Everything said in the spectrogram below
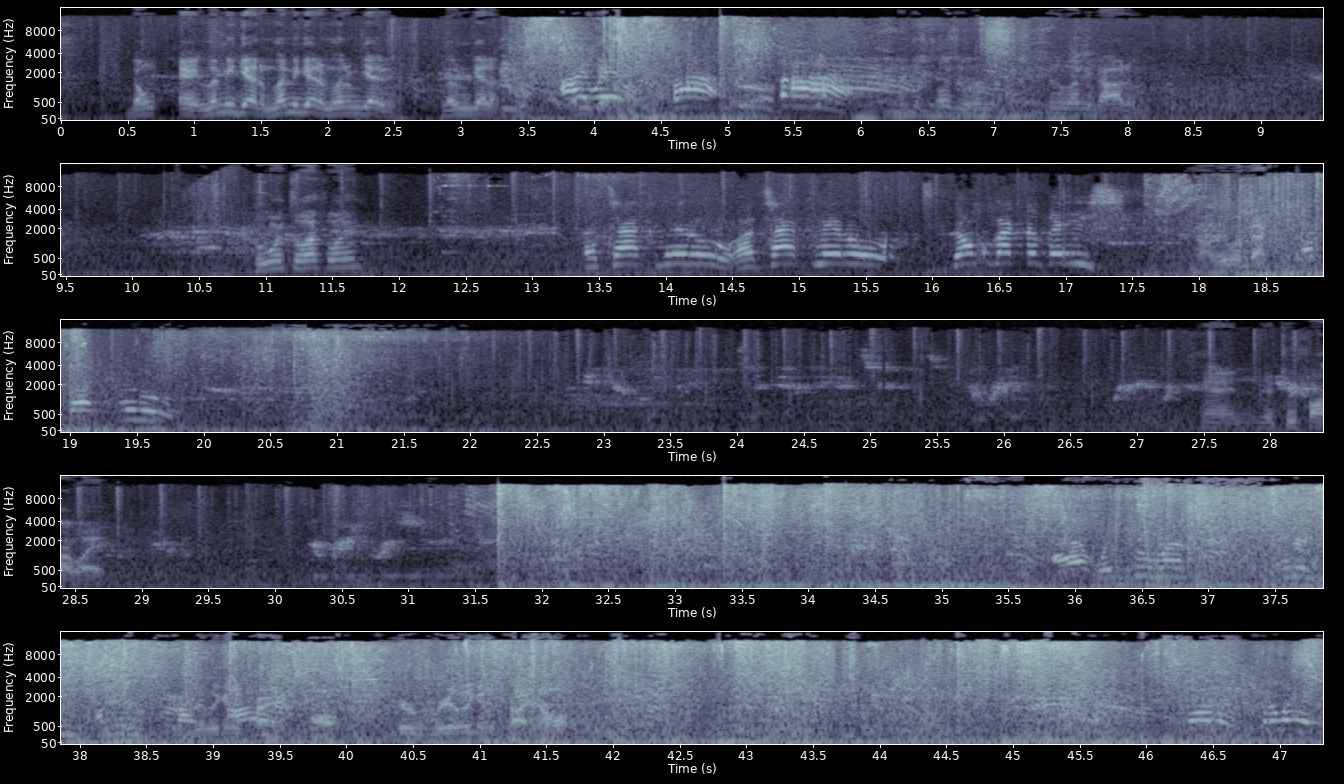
Don't. Hey, let me get him. Let me get him. Let him get him. Let him get him. I Let will! get him. Ah! Ah! I just told you. Let me. Should have let me got him. Who went to left lane? Attack middle! Attack middle! Don't go back to base! No, they went back to middle. Attack middle! And they're too far away. I have way too much energy. I mean, like, Really gonna try um, an alt. You're really gonna try an alt? Charlotte, Get away!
